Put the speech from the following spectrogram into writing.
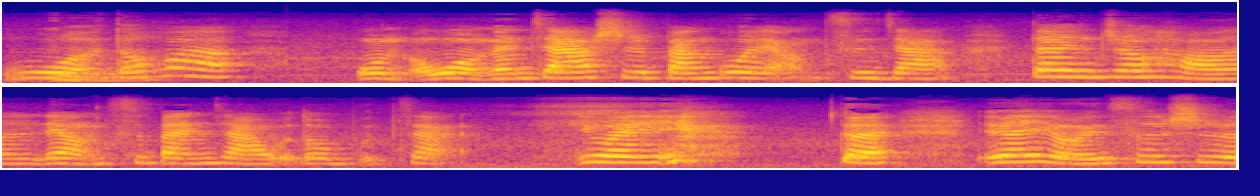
我的话，我我们家是搬过两次家，但是正好两次搬家我都不在，因为，对，因为有一次是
